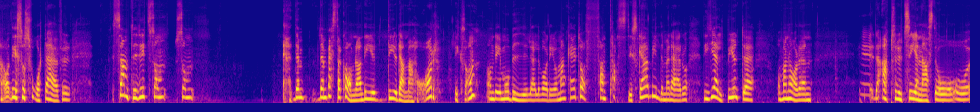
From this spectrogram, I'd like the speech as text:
ja, det är så svårt det här för samtidigt som, som den, den bästa kameran det är, ju, det är ju den man har. Liksom. Om det är mobil eller vad det är. Och man kan ju ta fantastiska bilder med det här. Och det hjälper ju inte om man har en eh, det absolut senaste och, och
